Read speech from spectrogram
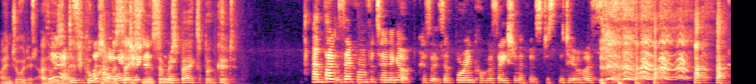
I enjoyed it. I thought Yeah, it was a difficult pleasure. I enjoyed conversation in some too. respects, but good. And thanks everyone for turning up because it's a boring conversation if it's just the two of us.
